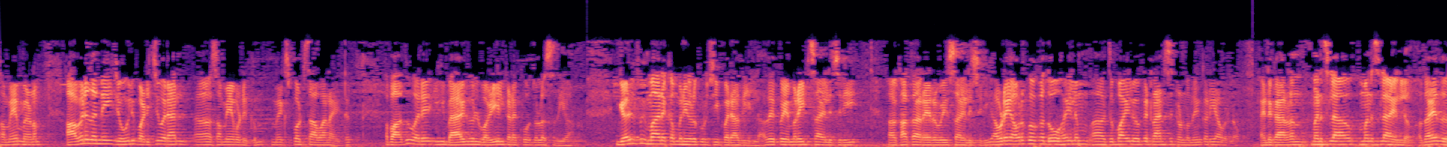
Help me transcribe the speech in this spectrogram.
സമയം വേണം. അവർ തന്നെ ഈ ജോലി പഠിച്ചു വരാൻ സമയമെടുക്കും. എക്സ്പേർട്സ് ആവാനായിട്ട്. അപ്പോൾ അതുവരെ ഈ ബാഗുകൾ വഴിയിൽ കിടക്കുമെന്നുള്ള സ്ഥിതിയാണ്. ഗൾഫ് വിമാന കമ്പനികളെ കുറിച്ച് ഈ പരാതിയില്ല. അതിപ്പോൾ എമിറേറ്റ്സ് ആയാലും ശരി ഖത്താർ എയർവേസ് ആയാലും ശരി അവിടെ അവർക്കൊക്കെ ദോഹയിലും ദുബായിലും ഒക്കെ ട്രാൻസിറ്റ് ഉണ്ടോ? നിങ്ങൾക്ക് അറിയാമല്ലോ അതിന്റെ കാരണം മനസ്സിലാ മനസ്സിലായല്ലോ. അതായത്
